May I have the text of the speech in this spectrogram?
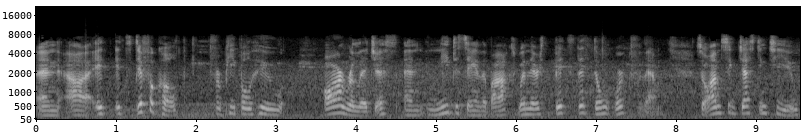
And uh, it, it's difficult for people who are religious and need to stay in the box when there's bits that don't work for them. So I'm suggesting to you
